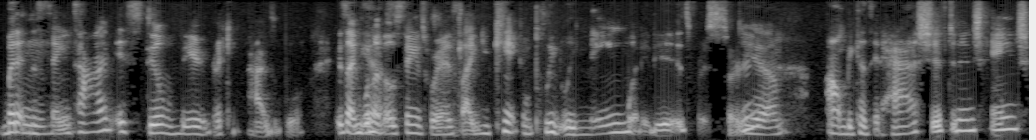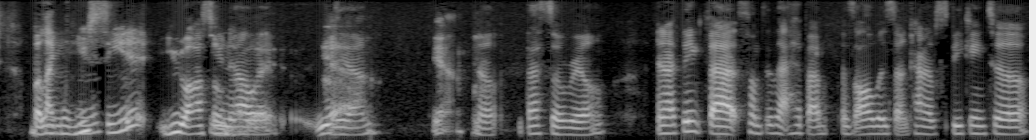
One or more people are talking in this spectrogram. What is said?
but at the Mhm. same time it's still very recognizable. It's like one of those things where it's like you can't completely name what it is for certain yeah, um because it has shifted and changed. But like when you Mhm. see it, you also You know it. Yeah. yeah. Yeah. No, that's so real. And I think that something that hip hop has always done, kind of speaking to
